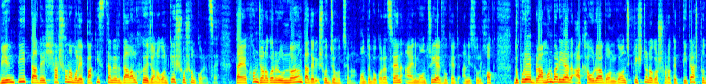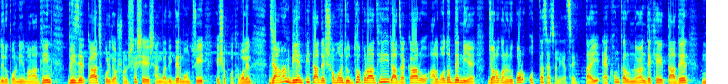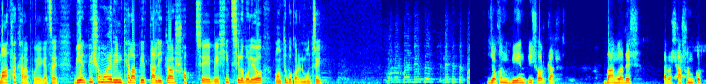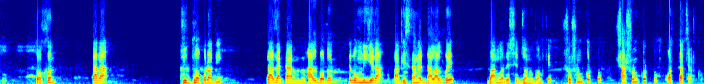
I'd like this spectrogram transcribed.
BNP তাদের শাসনামলে পাকিস্তানের দালাল হয়ে জনগণকে শোষণ করেছে। তাই এখন জনগণের উন্নয়ন তাদের সহ্য হচ্ছে না। মন্তব্য করেছেন আইনমন্ত্রী অ্যাডভোকেট আনিসুল হক। দুপুরে ব্রাহ্মণবাড়িয়ার আখাউড়া, বনগঞ্জ, কৃষ্ণনগর সড়কের তিতাস নদীর উপর নির্মাণাধীন ব্রিজের কাজ পরিদর্শন শেষে সাংবাদিকদের মন্ত্রী এসব কথা বলেন। জানান, বিএনপি তাদের সময় যুদ্ধাপরাধী, রাজাকার ও আলবদরদের নিয়ে জনগণের উপর অত্যাচার চালিয়েছে। তাই এখনকার উন্নয়ন দেখে তাদের মাথা খারাপ হয়ে গেছে। বিএনপির সময়ে ঋণ খেলাপির তালিকা সবচেয়ে বেশি ছিল বলেও মন্তব্য করেন মন্ত্রী। যখন বিএনপি সরকার বাংলাদেশ তারা শাসন করত, তখন তারা যুদ্ধ অপরাধী, রাজাকার, আলবদর এবং নিজেরা পাকিস্তানের দালাল হয়ে বাংলাদেশের জনগণকে শোষণ করত, শাসন করত, অত্যাচার করত।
